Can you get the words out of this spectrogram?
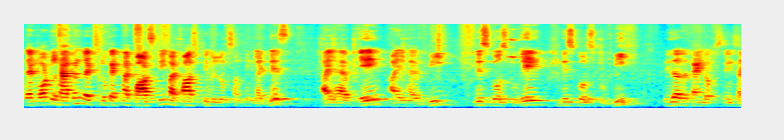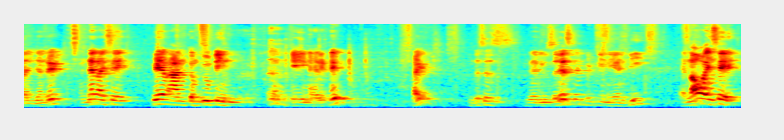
then what will happen? Let's look at my parse tree. My parse tree will look something like this. I'll have A, I'll have B, this goes to A, this goes to B. These are the kind of strings I'll generate. And then I say, here I'm computing A inherited, right? This is where you suggested between A and B. And now I say,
